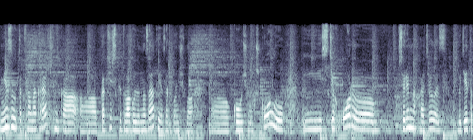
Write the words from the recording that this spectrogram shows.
Меня зовут Оксана Кравченко. А, Практически два года назад я закончила э, коучинг-школу, и с тех пор все время хотелось где-то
